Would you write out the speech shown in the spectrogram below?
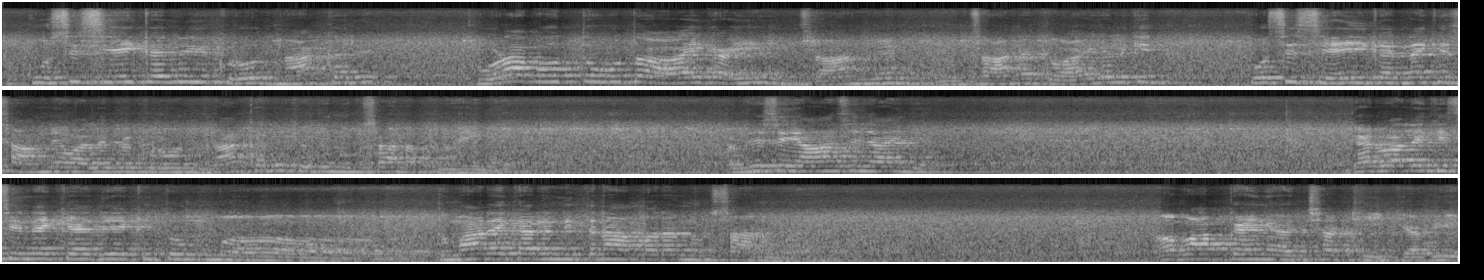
तो कोशिश यही करें कि क्रोध ना करें। थोड़ा बहुत तो वो तो आएगा ही, इंसान में, इंसान है तो आएगा, लेकिन कोशिश यही करना है कि सामने वाले पे क्रोध ना करें, क्योंकि नुकसान अपना ही है। अब जैसे यहाँ से जाएँगे। घर वाले किसी ने कह दिया कि तुम तुम्हारे कारण इतना हमारा नुकसान हुआ है। अब आप कहेंगे अच्छा ठीक है, अभी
